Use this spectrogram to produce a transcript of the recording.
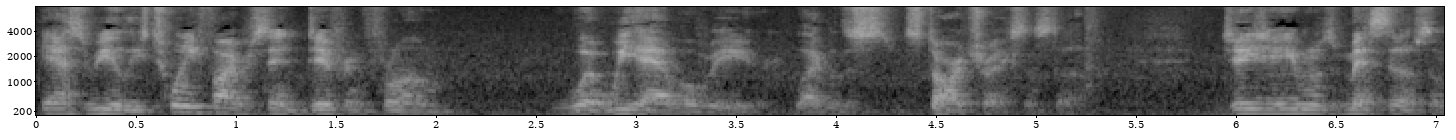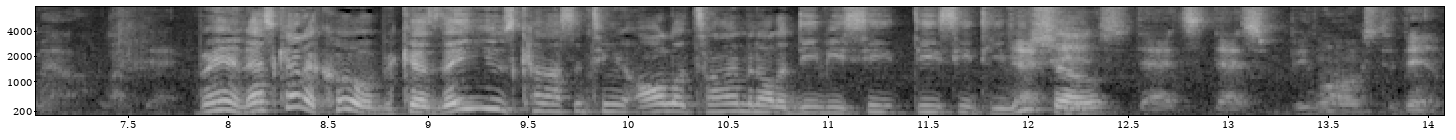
He has to be at least twenty five percent different from what we have over here, like with the Star Treks and stuff. J.J. Abrams messed it up somehow, like that. Man, that's kind of cool because they use Constantine all the time in all the DVC, DC TV That's shows. his. That's that's belongs to them.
